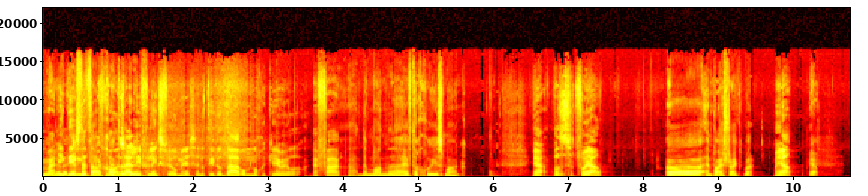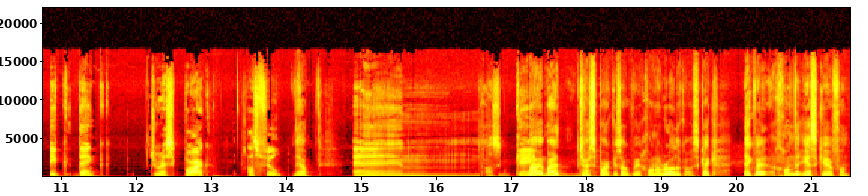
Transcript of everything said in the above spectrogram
Maar de ik denk dat dat gewoon zijn weer- lievelingsfilm is. En dat hij dat daarom nog een keer wil ervaren. Ja, de man eh, heeft een goede smaak. Ja, wat is het voor jou? Eh Empire Strikes Back. Ja? Ja. Ik denk Jurassic Park als film. Ja. En als game. Maar, maar Jurassic Park is ook weer gewoon een rollercoaster. Kijk, ik weet gewoon de eerste keer van...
